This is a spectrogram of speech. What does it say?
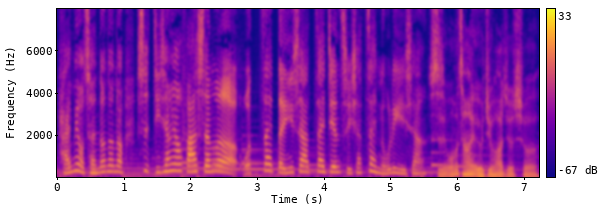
还没有成，no no no，是即将要发生了。我再等一下，再坚持一下，再努力一下。是我们常常有一句话，就是说。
